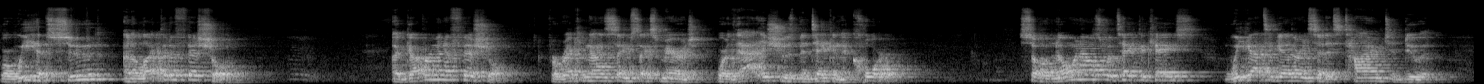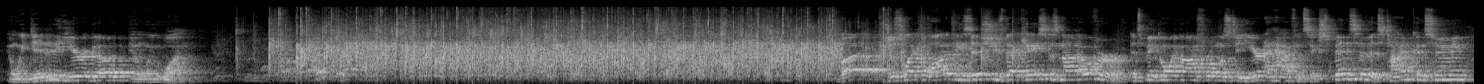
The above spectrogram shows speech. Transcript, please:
where we have sued an elected official, a government official, for recognized same-sex marriage, where that issue has been taken to court. So no one else would take the case. We got together and said it's time to do it. And we did it a year ago and we won. like a lot of these issues, that case is not over. It's been going on for almost a year and a half. It's expensive, it's time consuming.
